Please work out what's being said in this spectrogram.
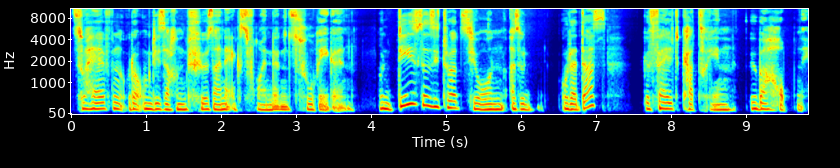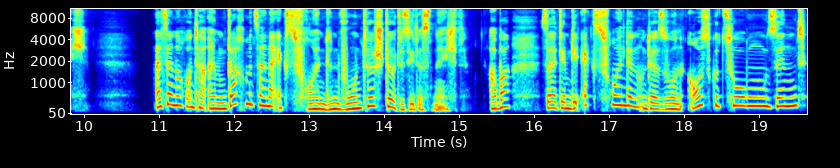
zu helfen oder um die Sachen für seine Ex-Freundin zu regeln. Und diese Situation, also, oder das gefällt Katrin überhaupt nicht. Als er noch unter einem Dach mit seiner Ex-Freundin wohnte, störte sie das nicht. Aber seitdem die Ex-Freundin und der Sohn ausgezogen sind,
